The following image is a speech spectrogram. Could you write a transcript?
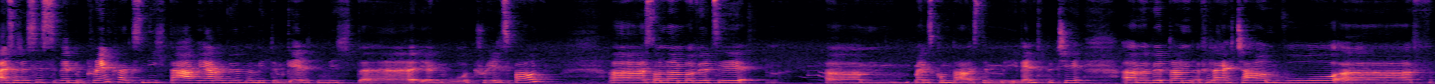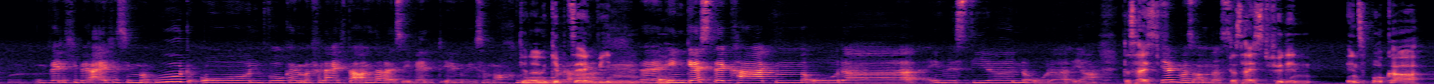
Also das ist, wenn Crankworks nicht da wäre, würde man mit dem Geld nicht äh, irgendwo Trails bauen, äh, sondern man würde sie ähm, ich meine, es kommt da aus dem Eventbudget. Äh, man wird dann vielleicht schauen, wo, äh, welche Bereiche sind wir gut und wo könnte man vielleicht ein anderes Event irgendwie so machen. Genau, dann gibt es irgendwie ein äh, in Gästekarten oder investieren oder ja, das heißt, irgendwas anderes. Das heißt, für den Innsbrucker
